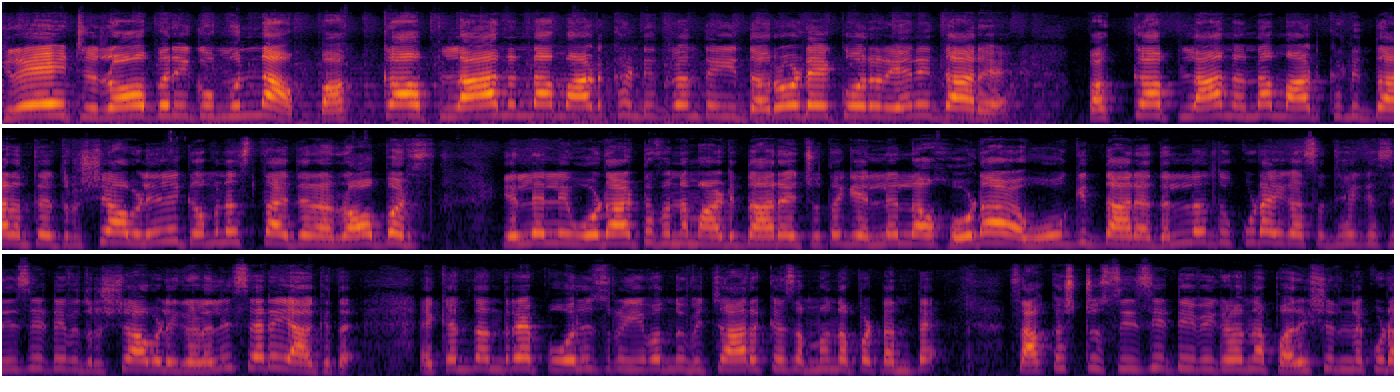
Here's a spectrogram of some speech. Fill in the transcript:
ಗ್ರೇಟ್ ರಾಬರಿಗೂ ಮುನ್ನ ಪಕ್ಕಾ ಪ್ಲಾನ್ ಅನ್ನ ಮಾಡ್ಕೊಂಡಿದ್ರಂತೆ ಈ ದರೋಡೆಕೋರರು ಏನಿದ್ದಾರೆ? ಪಕ್ಕಾ ಪ್ಲಾನ್ ಅನ್ನ ಮಾಡ್ಕೊಂಡಿದ್ದಾರಂತೆ ದೃಶ್ಯಾವಳಿಯಲ್ಲಿ ಗಮನಿಸ್ತಾ ಇದ್ದಾರೆ ರಾಬರ್ಟ್ಸ್ ಎಲ್ಲೆಲ್ಲಿ ಓಡಾಟವನ್ನು ಮಾಡಿದ್ದಾರೆ, ಜೊತೆಗೆ ಎಲ್ಲೆಲ್ಲ ಓಡಾ ಹೋಗಿದ್ದಾರೆ, ಅದೆಲ್ಲದೂ ಕೂಡ ಈಗ ಸದ್ಯಕ್ಕೆ ಸಿಸಿಟಿವಿ ದೃಶ್ಯಾವಳಿಗಳಲ್ಲಿ ಸೆರೆಯಾಗಿದೆ. ಯಾಕೆಂತಂದ್ರೆ ಪೊಲೀಸರು ಈ ಒಂದು ವಿಚಾರಕ್ಕೆ ಸಂಬಂಧಪಟ್ಟಂತೆ ಸಾಕಷ್ಟು ಸಿಸಿಟಿವಿಗಳನ್ನ ಪರಿಶೀಲನೆ ಕೂಡ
